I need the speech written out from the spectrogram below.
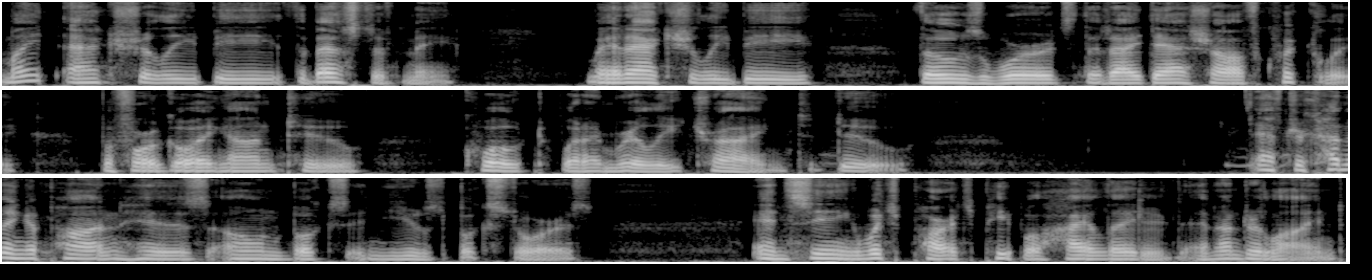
might actually be the best of me, might actually be those words that I dash off quickly before going on to quote what I'm really trying to do. After coming upon his own books in used bookstores and seeing which parts people highlighted and underlined,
